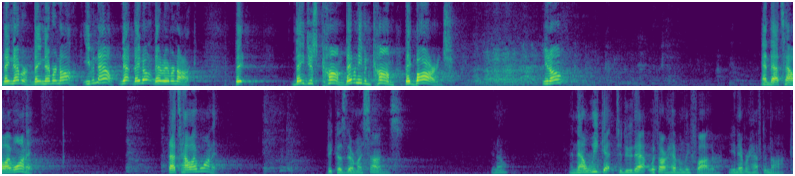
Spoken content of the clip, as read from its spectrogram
they never, they never knock. Even now, they don't, they don't ever knock. They, they just come. They don't even come, they barge. You know? And that's how I want it. That's how I want it. Because they're my sons. You know? And now we get to do that with our Heavenly Father. You never have to knock.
